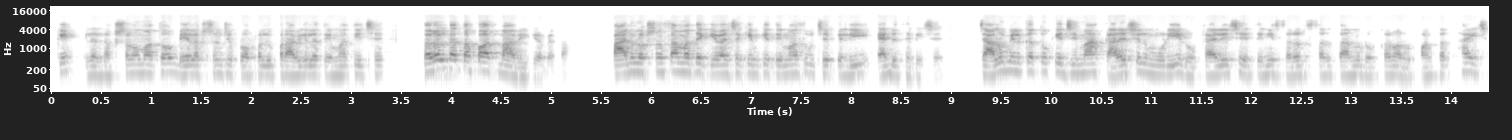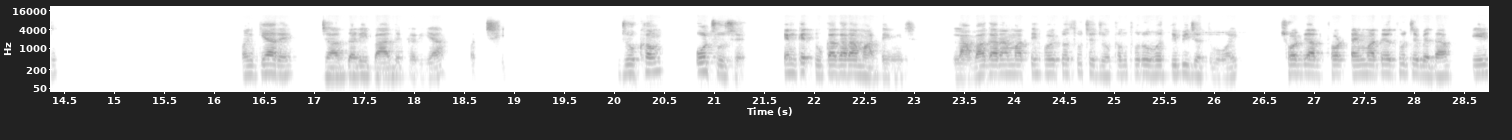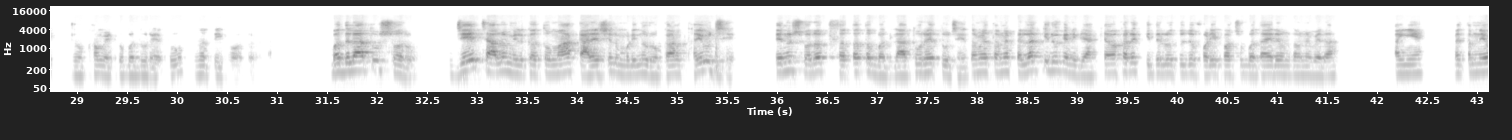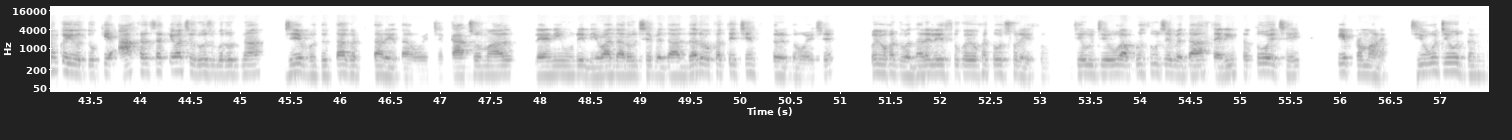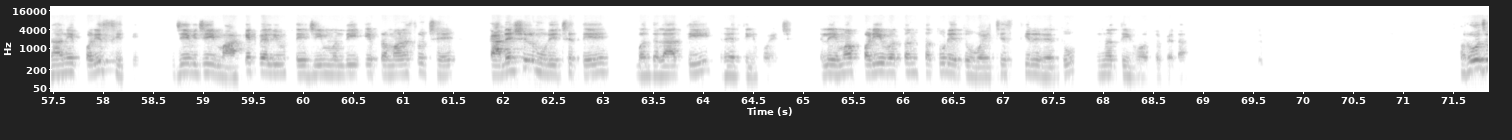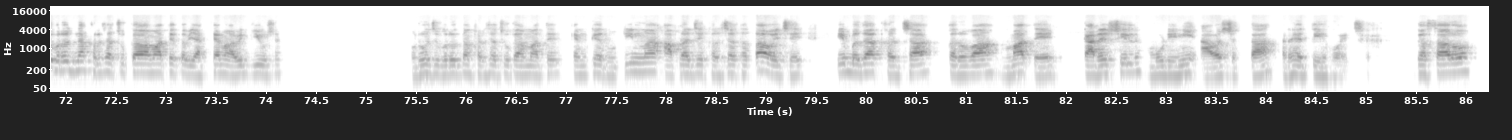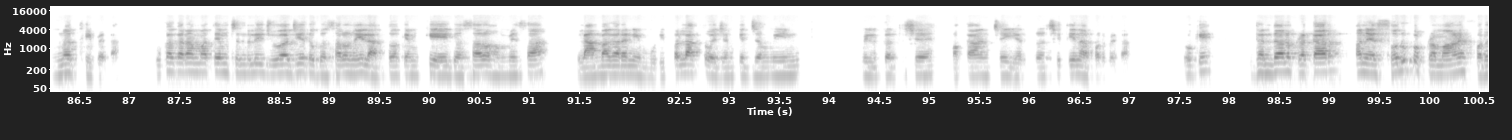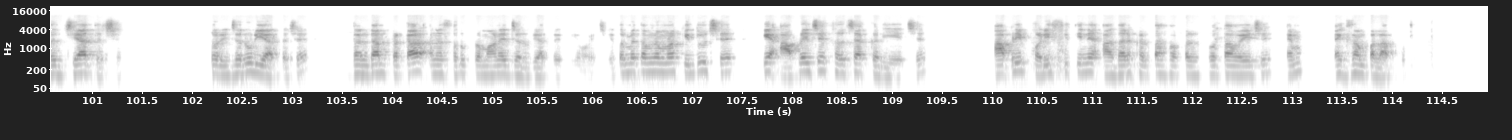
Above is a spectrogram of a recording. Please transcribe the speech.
ઓકે? એટલે લક્ષણોમાં તો બે લક્ષણ જે પ્રોપરલી ઉપર આવી ગયેલા, તેમાંથી છે સરળતા તફાવતમાં આવી ગયો બેટા. પાનું લક્ષણ શા માટે કહેવાય છે? કેમ કે તેમાં શું છે? પેલી એડ થયેલી છે. ચાલુ મિલકતો કે જેમાં કાર્યશીલ મૂડી રોકાયેલી છે, તેની સરળ સરળતાનું રોકાણમાં રૂપાંતર થાય છે. પણ ક્યારે? જવાબદારી બાદ કર્યા પછી. જોખમ ઓછું છે. કેમ કે ટૂંકા માટેની છે. લાંબા ગાળા માટે હોય તો શું છે? જોખમ થોડું વધી બી જતું હોય. શોર્ટ શોર્ટ ટાઈમ માટે શું છે બેટા એ જોખમ એટલું બધું રહેતું નથી હોતું. બદલાતું સ્વરૂપ. જે ચાલુ મિલકતોમાં કાર્યશીલ મૂડીનું રોકાણ થયું છે, તેનું સ્વરૂપ સતત બદલાતું રહેતું છે. તમે તમને પહેલા કીધું કે વ્યાખ્યા વખતે કીધેલું હતું, જો ફરી પાછું બતાવી રહ્યું તમને બેટા અહીંયા મેં તમને એવું કહ્યું હતું કે આ ખર્ચા કેવા છે? રોજબરોજના જે વધતા ઘટતા રહેતા હોય છે. કાચો માલ લેણી ઊંડી દેવાદારો છે બધા, દર વખતે ચેન્જ થતો રહેતો હોય છે. કોઈ વખત વધારે લઈશું, કોઈ વખત ઓછો લઈશું. જેવું જેવું આપણું શું છે, બધા સેલિંગ થતું હોય છે, એ પ્રમાણે. જેવો જેવો ધંધાની પરિસ્થિતિ જેવી જે માર્કેટ વેલ્યુ તેજી મંદી, એ પ્રમાણે શું છે, કાર્યશીલ મૂડી છે, તે બદલાતી રહેતી હોય છે. એટલે એમાં પરિવર્તન થતું રહેતું હોય છે, સ્થિર રહેતું નથી હોતું પેલા. રોજબરોજના ખર્ચા ચૂકવવા માટે તો વ્યાખ્યામાં આવી ગયું છે. રોજબરોજના ખર્ચા ચૂકવવા માટે, કેમ કે રૂટીનમાં આપણા જે ખર્ચા થતા હોય છે એ બધા ખર્ચા કરવા માટે કાર્યશીલ મૂડીની આવશ્યકતા રહેતી હોય છે. ઘસારો નથી બેટા. ટૂંકા ગાળામાં માટે જનરલી જોવા જઈએ તો ઘસારો નહીં લાગતો, કેમ કે ઘસારો હંમેશા લાંબા ગાળાની મૂડી પર લાગતો હોય, જેમ કે જમીન, મિલકત છે, મકાન છે, યંત્ર છે, તેના પર બેટા. ઓકે? ધંધાનો પ્રકાર અને સ્વરૂપ પ્રમાણે ફરજિયાત છે. સોરી, જરૂરિયાત છે. ધંધાનો પ્રકાર અને સ્વરૂપ પ્રમાણે જરૂરિયાત રહેતી હોય છે. તો મેં તમને હમણાં કીધું છે કે આપણે જે ખર્ચા કરીએ છીએ આપણી પરિસ્થિતિને આધાર કરતા હોતા હોઈએ છીએ. એમ એક્ઝામ્પલ આપું છું.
